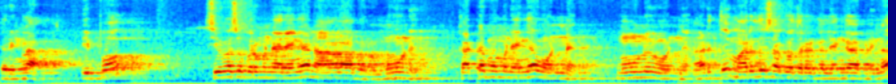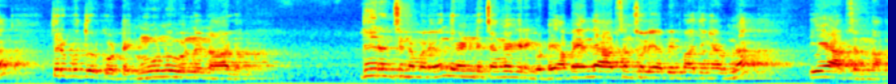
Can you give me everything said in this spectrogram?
சரிங்களா? இப்போ சிவசுப்பிரமணியர் எங்க? நாகலாபுரம். மூணு. கட்டபொம்மன் எங்க? ஒன்று மூணு ஒன்று அடுத்து மருது சகோதரர்கள் எங்க அப்படின்னா திருப்பத்தூர் கோட்டை. மூணு ஒன்று நாலு. தீரன் சின்னமலை வந்து ரெண்டு சங்ககிரி கோட்டை. அப்போ எந்த ஆப்ஷன் சொல்லி அப்படின்னு பார்த்தீங்க அப்படின்னா ஏ ஆப்ஷன் தான்.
